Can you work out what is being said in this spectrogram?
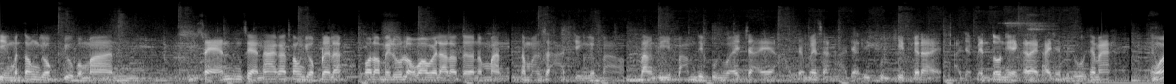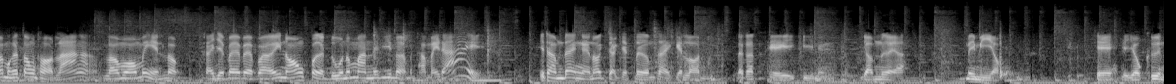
ริง ๆ มันต้องยกอยู่ประมาณ แสนถึงแสนห้าก็ต้องยกได้แล้วเพราะเราไม่รู้หรอกว่าเวลาเราเติมน้ำมันน้ำมันสะอาดจริงหรือเปล่า บางทีปั๊มที่คุณไว้ใจอะอาจจะไม่สะอาดอย่างที่คุณคิดก็ได้ อาจจะเป็นต้นเหตุก็ได้ใครจะไปรู้ใช่ไหมอย่างว่ามันก็ต้องถอดล้างอะเรามองไม่เห็นหรอกใครจะไปแบบว่าเอ้น้องเปิดดูน้ำมันให้พี่หน่อยมันทำไม่ได้ ที่ทำได้ไงนอกจากจะเติมใส่แกลลอน แล้วก็เทอีกทีหนึ่งยอมเหนื่อยอะไม่มีหรอกโอเคเดี๋ยวยกขึ้น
